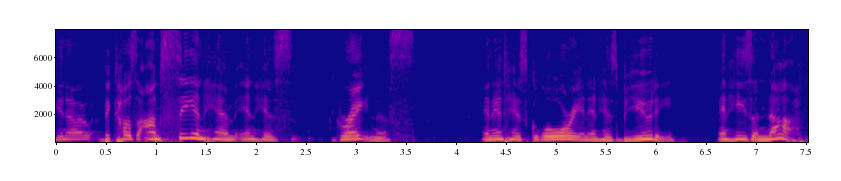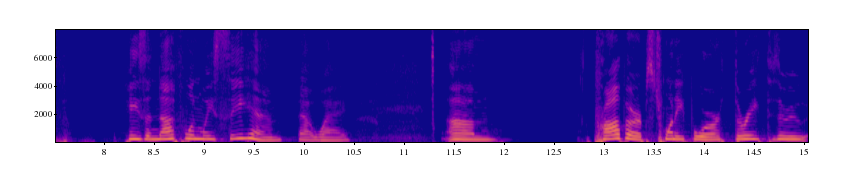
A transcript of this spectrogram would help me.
you know, because I'm seeing him in his greatness and in his glory and in his beauty, and he's enough. He's enough when we see him that way. Um, Proverbs 24, 3 through,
